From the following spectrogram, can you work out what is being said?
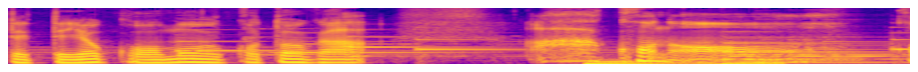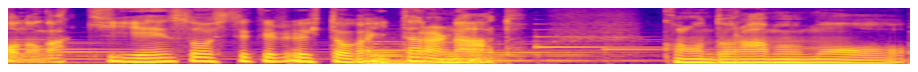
ててよく思うことがああこのこの楽器演奏してくれる人がいたらなと。このドラムも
